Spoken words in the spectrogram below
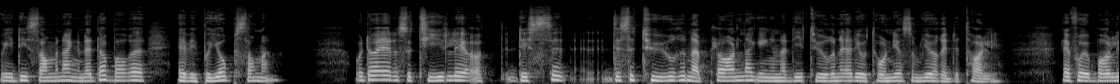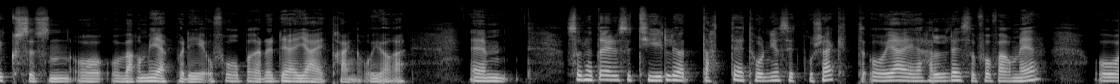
og i de sammenhengene. Da bare er vi på jobb sammen. Og da er det så tydelig at disse, disse turene, planleggingen av de turene, er det jo Tonje som gjør i detalj. Jeg får jo bare luksusen å, å være med på de og forberede det jeg trenger å gjøre. Um, Sånn at det er så tydelig at dette er Tonje sitt prosjekt, og jeg er heldig som får være med. Og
